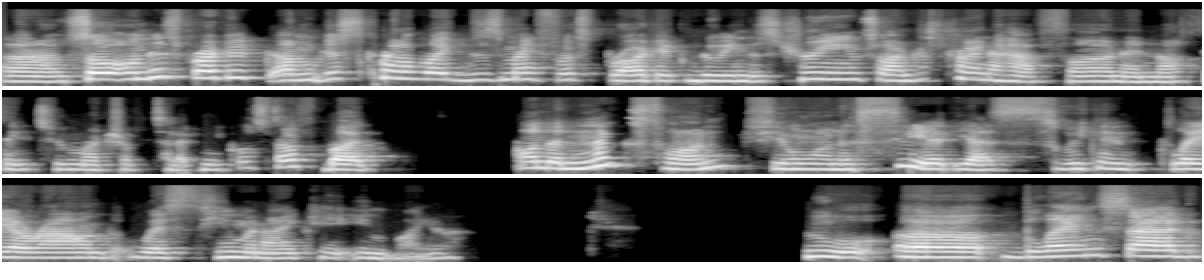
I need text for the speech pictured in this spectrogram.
Uh, so on this project, I'm just kind of like this is my first project doing the stream, so I'm just trying to have fun and not think too much of technical stuff. But on the next one, if you want to see it, yes, we can play around with human IK in Maya. Cool. Uh, Blaine said,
